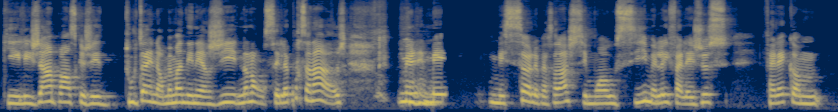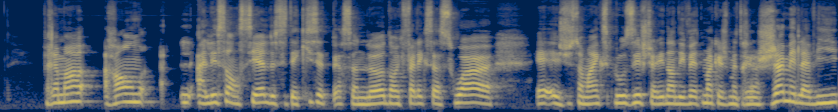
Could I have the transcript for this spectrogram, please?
qui les gens pensent que j'ai tout le temps énormément d'énergie. Non non, c'est le personnage. Mais mais mais ça, le personnage c'est moi aussi. Mais là il fallait juste, il fallait comme vraiment rendre à l'essentiel de c'était qui cette personne-là. Donc, il fallait que ça soit euh, justement explosif. Je suis allée dans des vêtements que je mettrais jamais de la vie.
